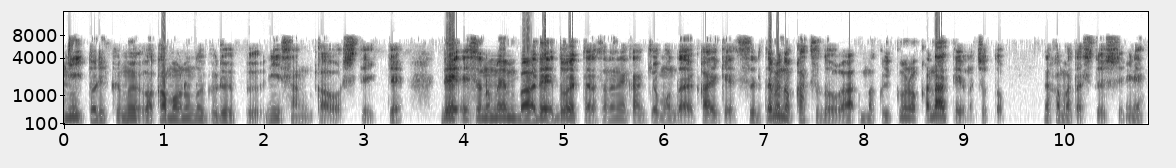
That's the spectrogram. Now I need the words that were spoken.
に取り組む若者のグループに参加をしていて、で、そのメンバーでどうやったらそのね、環境問題を解決するための活動がうまくいくのかなっていうのをちょっと仲間たちと一緒にね、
